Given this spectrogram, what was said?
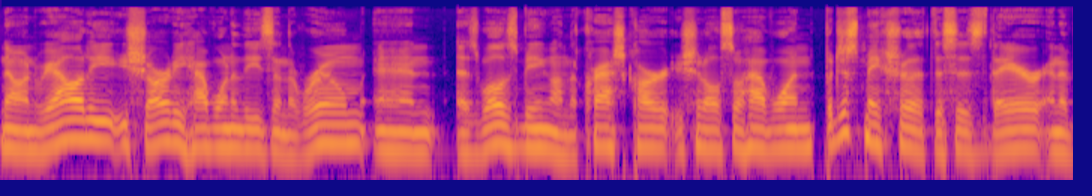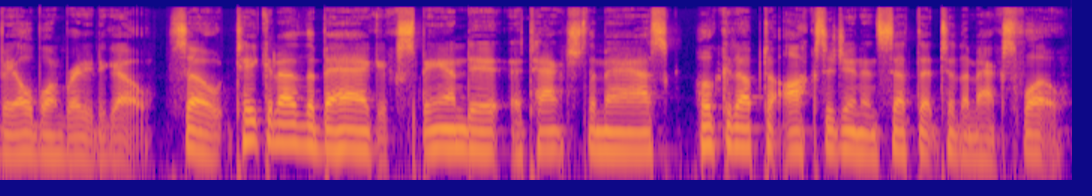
Now, in reality, you should already have one of these in the room, and as well as being on the crash cart, you should also have one, but just make sure that this is there and available and ready to go. So take it out of the bag, expand it, attach the mask, hook it up to oxygen, and set that to the max flow.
